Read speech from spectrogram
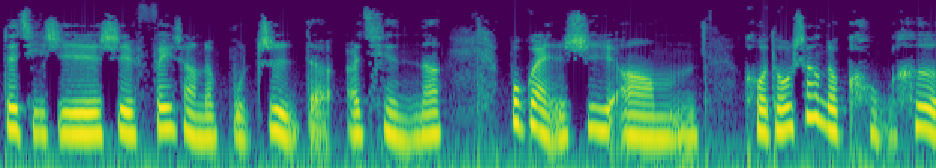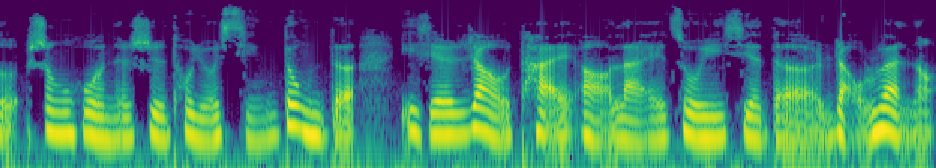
这其实是非常的不智的。而且呢，不管是嗯口头上的恐吓，生活呢是透过行动的一些绕台啊，来做一些的扰乱呢，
